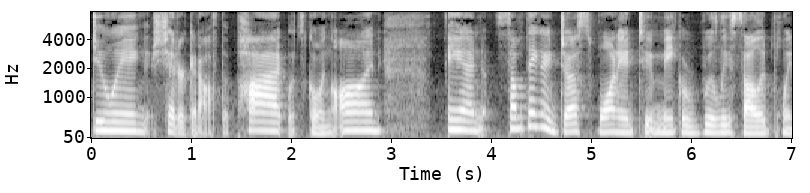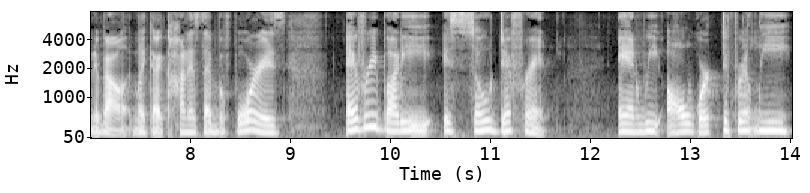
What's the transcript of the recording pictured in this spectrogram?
doing? Shit or get off the pot? What's going on? And something I just wanted to make a really solid point about like I kind of said before is everybody is so different and we all work differently.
